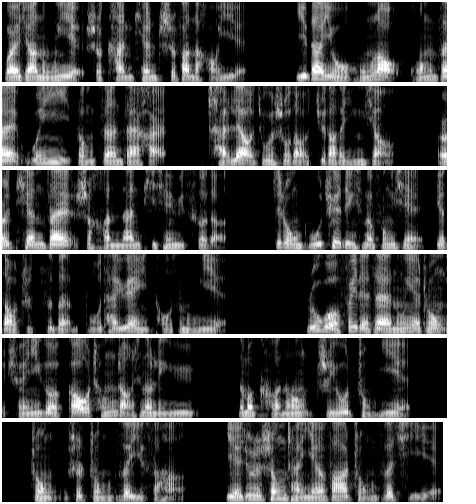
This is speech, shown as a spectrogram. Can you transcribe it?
外加农业是看天吃饭的行业，一旦有洪涝、蝗灾、瘟疫等自然灾害，产量就会受到巨大的影响。而天灾是很难提前预测的，这种不确定性的风险也导致资本不太愿意投资农业。如果非得在农业中选一个高成长性的领域，那么可能只有种业，种是种子的意思哈，也就是生产研发种子的企业。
